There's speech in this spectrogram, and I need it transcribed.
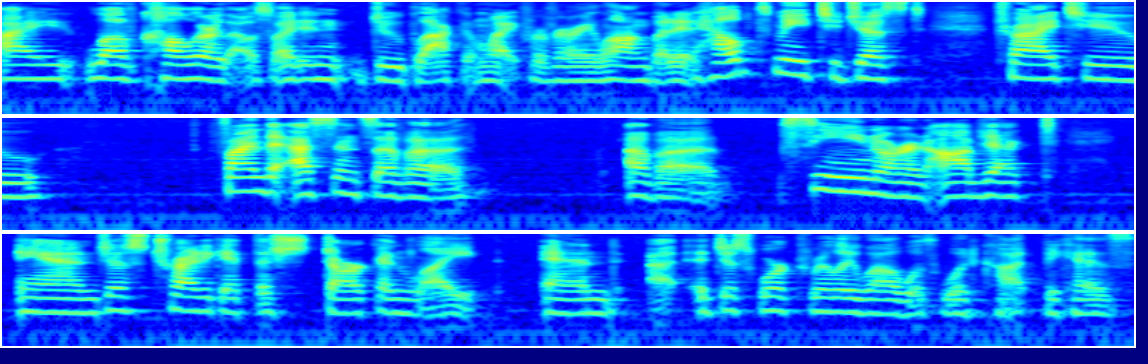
I love color though, so I didn't do black and white for very long, but it helped me to just try to find the essence of a of a scene or an object and just try to get the dark and light and uh, it just worked really well with woodcut because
